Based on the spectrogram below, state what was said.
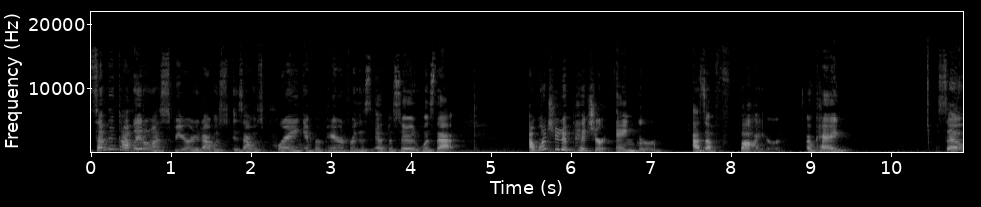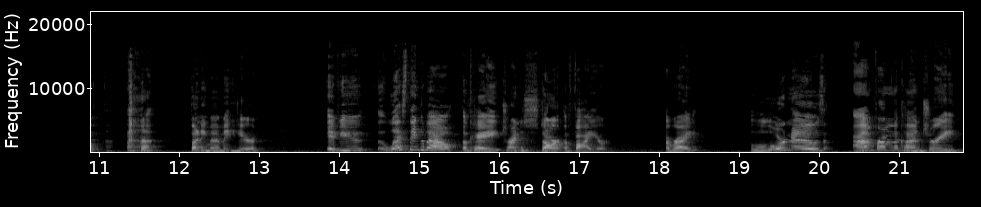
Something God laid on my spirit I was as I was praying and preparing for this episode was that I want you to picture anger as a fire, okay? So, funny moment here. If you, let's think about, okay, trying to start a fire, all right? Lord knows I'm from the country.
